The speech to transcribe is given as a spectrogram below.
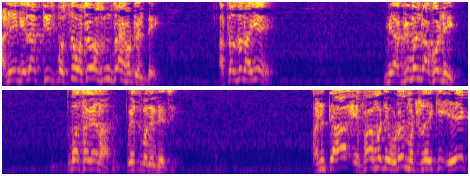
आणि गेल्या तीस पस्तीस वर्षापासूनच आहे हॉटेल ते. आताच नाहीये. मी अग्रीमेंट दाखवली. तुम्हाला सगळ्यांना प्रेसमध्ये द्यायची. आणि त्या एफ आयमध्ये एवढंच म्हटलंय की एक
